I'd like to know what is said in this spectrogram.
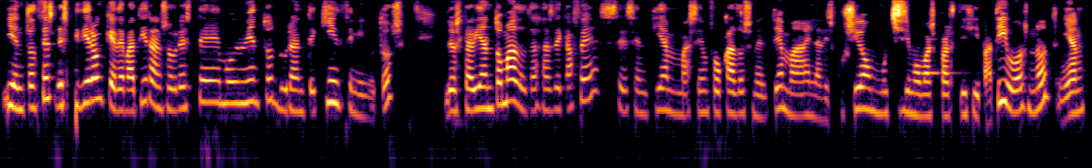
Y entonces les pidieron que debatieran sobre este movimiento durante 15 minutos. Los que habían tomado tazas de café se sentían más enfocados en el tema, en la discusión, muchísimo más participativos, ¿no? Tenían,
